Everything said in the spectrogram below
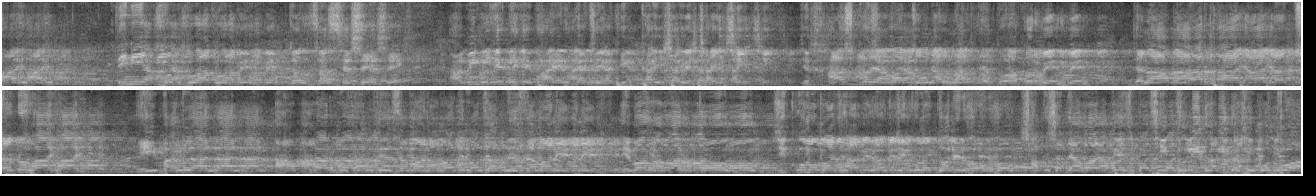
ভাই, তিনি এখন দোয়া করবেন জলসার শেষে। আমি নিজে থেকে ভাইয়ের কাছে ভিক্ষা হিসাবে চাইছি যে খাস করে আমার জন্য আল্লাহ দোয়া করবেন। যেন আপনার ভাই, আপনার ছোট ভাই ভাই এই বাংলা লাল আপনার মুজাদ্দের জামান, আমাদের মুজাদ্দের জামানে এবং আমার কম যে কোনো মাঝহাবের হোক, যে কোনো দলের হোক হোক, সাথে সাথে আমার দেশবাসী, দলিত, আদিবাসী, মতুয়া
